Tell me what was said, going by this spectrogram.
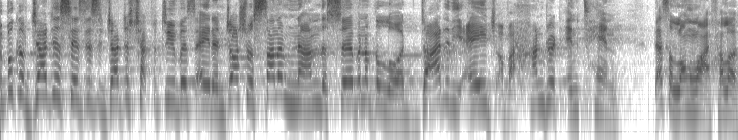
The book of Judges says this in Judges chapter 2, verse 8 And Joshua, son of Nun, the servant of the Lord, died at the age of 110. That's a long life. Hello.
